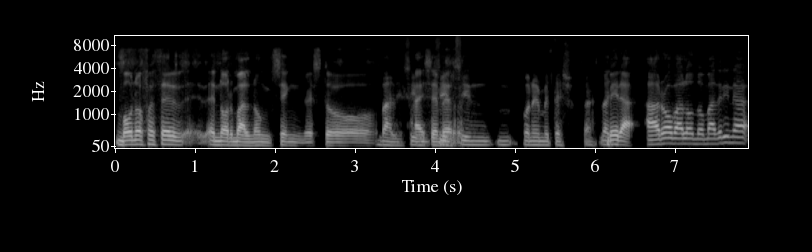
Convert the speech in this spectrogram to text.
Vou non facer eh, normal, non sen isto vale, sin, ASMR. Sin, sin ponerme teso. Tá. Mira, arroba londomadrina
